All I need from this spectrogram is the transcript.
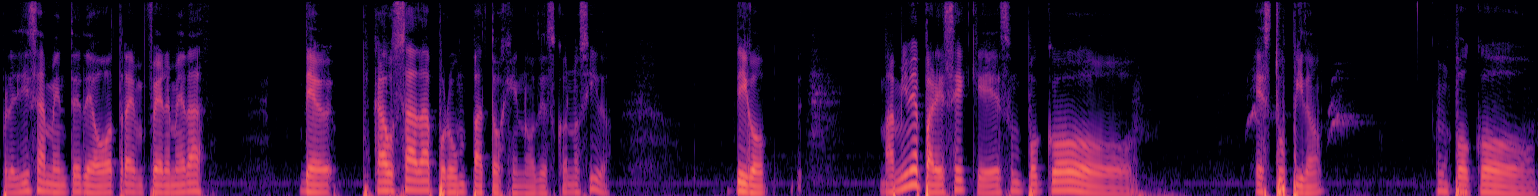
precisamente de otra enfermedad de, causada por un patógeno desconocido. Digo, a mí me parece que es un poco estúpido, un poco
